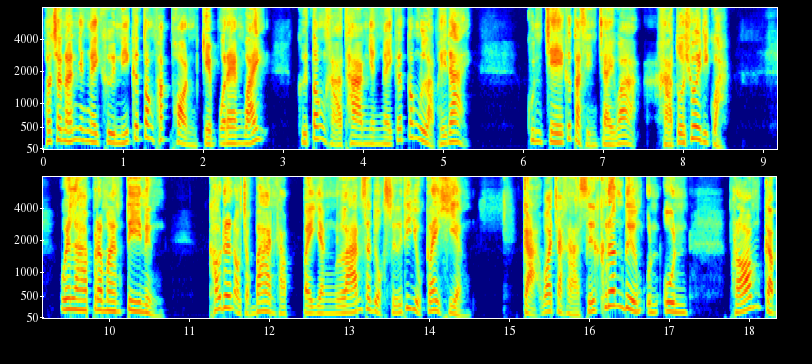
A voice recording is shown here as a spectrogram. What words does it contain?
เพราะฉะนั้นยังไงคืนนี้ก็ต้องพักผ่อนเก็บแรงไว้ คือต้องหาทางยังไงก็ต้องหลับให้ได้ คุณเจก็ตัดสินใจว่าหาตัวช่วยดีกว่า เวลาประมาณตีหนึ่งเขาเดินออกจากบ้านครับ ไปยังร้านสะดวกซื้อที่อยู่ใกล้เคียง กะว่าจะหาซื้อเครื่องดื่มอุ่นๆ พร้อมกับ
